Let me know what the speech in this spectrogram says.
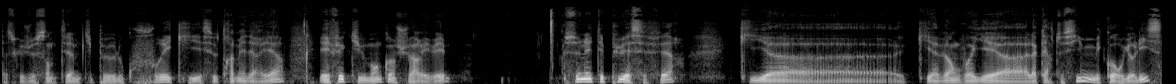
parce que je sentais un petit peu le coup fourré qui se tramait derrière. Et effectivement, quand je suis arrivé, ce n'était plus SFR qui, qui avait envoyé la carte SIM, mais Coriolis.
